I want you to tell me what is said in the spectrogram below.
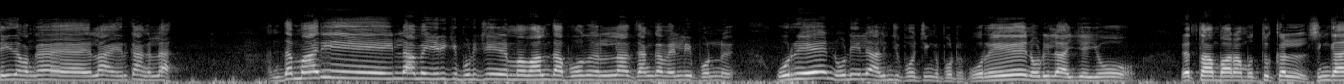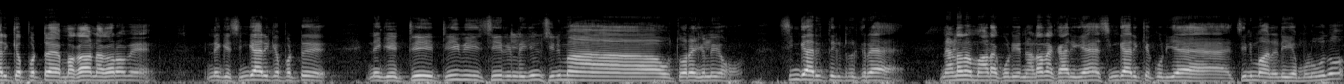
செய்தவங்க எல்லாம் இருக்காங்கல்ல. அந்த மாதிரி இல்லாமல் இறுக்கி பிடிச்சி நம்ம வாழ்ந்தால் போதும். எல்லாம் தங்கம் வெள்ளி பொண்ணு. ஒரே நொடியில் அழிஞ்சு போச்சுங்க போட்டிருக்கு. ஒரே நொடியில் ஐயையோ. ரத்தாம்பாரா முத்துக்கள் சிங்காரிக்கப்பட்ட மகாநகரமே. இன்றைக்கி சிங்காரிக்கப்பட்டு இன்றைக்கி டி டிவி சீரியல்லையும் சினிமா துறைகளையும் சிங்காரித்துக்கிட்டு இருக்கிற நடனம் ஆடக்கூடிய நடனக்காரிக சிங்காரிக்கக்கூடிய சினிமா நடிகை முழுவதும்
